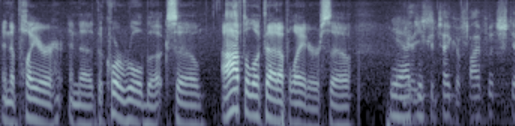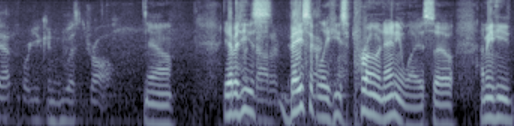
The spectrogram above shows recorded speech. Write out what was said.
in the player in the the core rule book. So I'll have to look that up later. So. yeah, Yeah, you can take a five foot step or you can withdraw. Yeah. Yeah, but he's basically he's prone anyway. So I mean, he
